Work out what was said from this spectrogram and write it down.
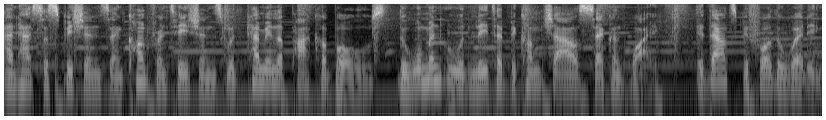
and her suspicions and confrontations with Camilla Parker Bowles, the woman who would later become Charles' second wife. The doubts before the wedding.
